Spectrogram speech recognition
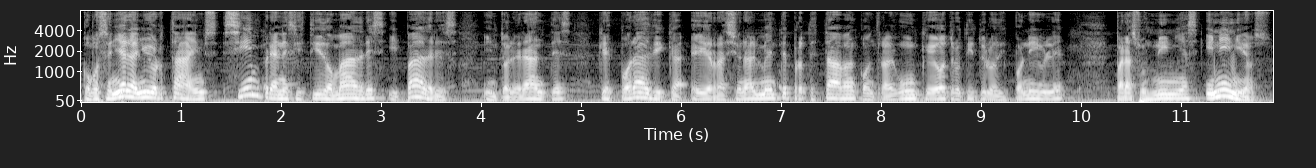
Como señala New York Times, siempre han existido madres y padres intolerantes que esporádica e irracionalmente protestaban contra algún que otro título disponible para sus niñas y niños.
